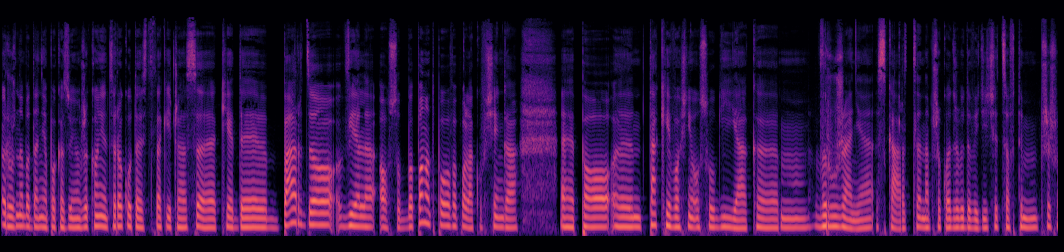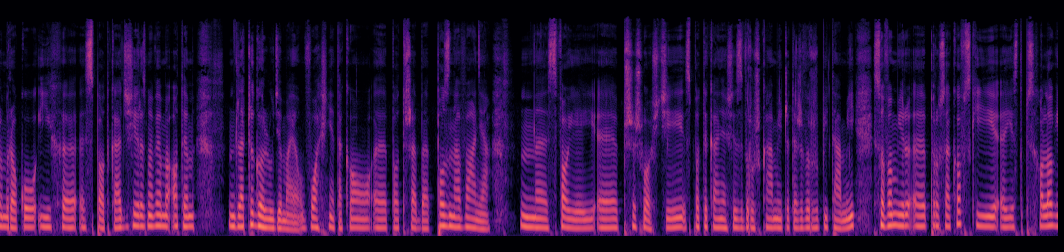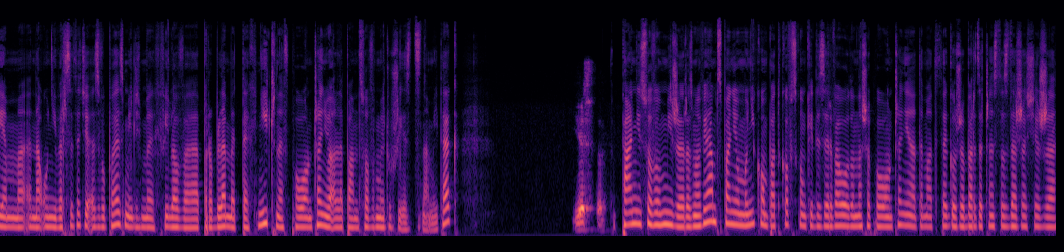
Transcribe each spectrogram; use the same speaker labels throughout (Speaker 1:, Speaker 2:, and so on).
Speaker 1: Różne badania pokazują, że koniec roku to jest taki czas, e, kiedy bardzo wiele osób, bo ponad połowa Polaków sięga e, po takie właśnie usługi jak wróżenie z kart, na przykład, żeby dowiedzieć się, co w tym przyszłym roku ich e, spotka. Dzisiaj rozmawiamy o tym, dlaczego ludzie mają właśnie taką potrzebę poznawania swojej przyszłości, spotykania się z wróżkami czy też wróżbitami. Sławomir Prusakowski jest psychologiem na Uniwersytecie SWPS. Mieliśmy chwilowe problemy techniczne w połączeniu, ale pan Sławomir już jest z nami, tak?
Speaker 2: Jestem.
Speaker 1: Panie Sławomirze, rozmawiałam z panią Moniką Patkowską, kiedy zerwało to nasze połączenie na temat tego, że bardzo często zdarza się, że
